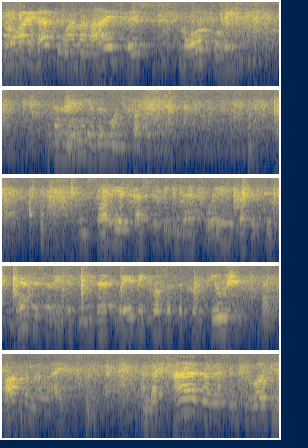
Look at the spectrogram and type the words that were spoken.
Now I have to analyze this more fully than any other one. I'm sorry it has to be that way, but it is necessary to be that way because of the confusion that often arises and that has arisen throughout the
